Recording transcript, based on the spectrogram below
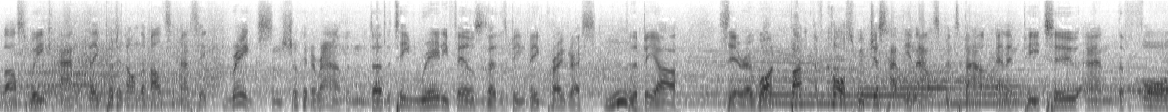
last week and they put it on the Multimatic rigs and shook it around. And uh, the team really feels as though there's been big progress mm. for the BR01. But of course, we've just had the announcement about LMP2 and the four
